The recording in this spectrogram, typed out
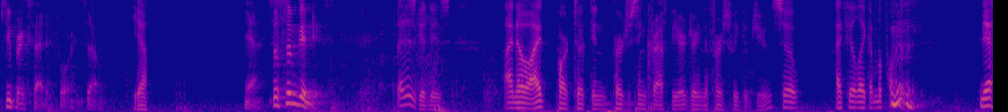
super excited for. So Yeah. yeah, so some good news. That is good news. I know I partook in purchasing craft beer during the first week of June, so I feel like I'm a part of it. Yeah,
